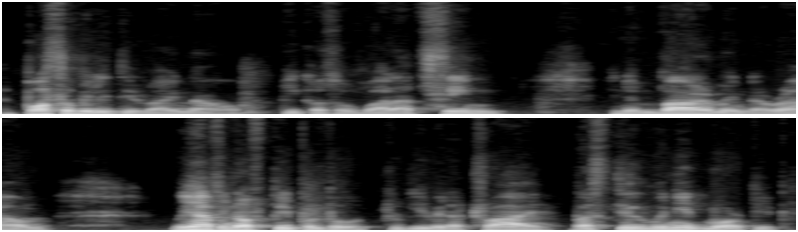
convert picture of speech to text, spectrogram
the, possibility right now because of what I've seen in the environment around. We have enough people to, to give it a try, but still we need more people.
